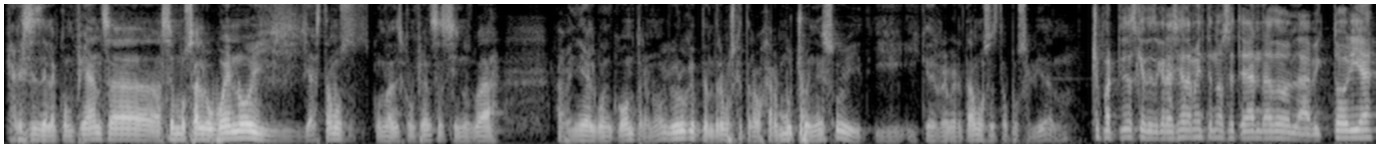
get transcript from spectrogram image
carece de la confianza, hacemos algo bueno y ya estamos con la desconfianza si nos va a venir algo en contra, ¿no? Yo creo que tendremos que trabajar mucho en eso y, que revertamos esta posibilidad, ¿no? Ocho partidos que desgraciadamente no se te han dado la victoria.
